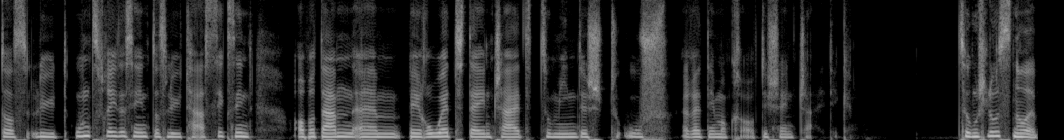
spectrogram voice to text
dass Leute unzufrieden sind, dass Leute hässig sind, aber dann ähm, beruht der Entscheid zumindest auf einer demokratischen Entscheidung. Zum Schluss noch eine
